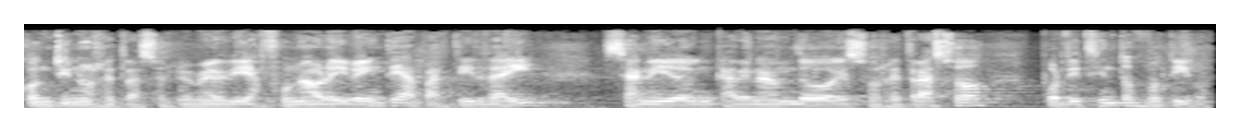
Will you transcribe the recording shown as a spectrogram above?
continuos retrasos. El primer día fue una hora y veinte a partir de ahí se han ido encadenando esos retrasos por distintos motivos.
